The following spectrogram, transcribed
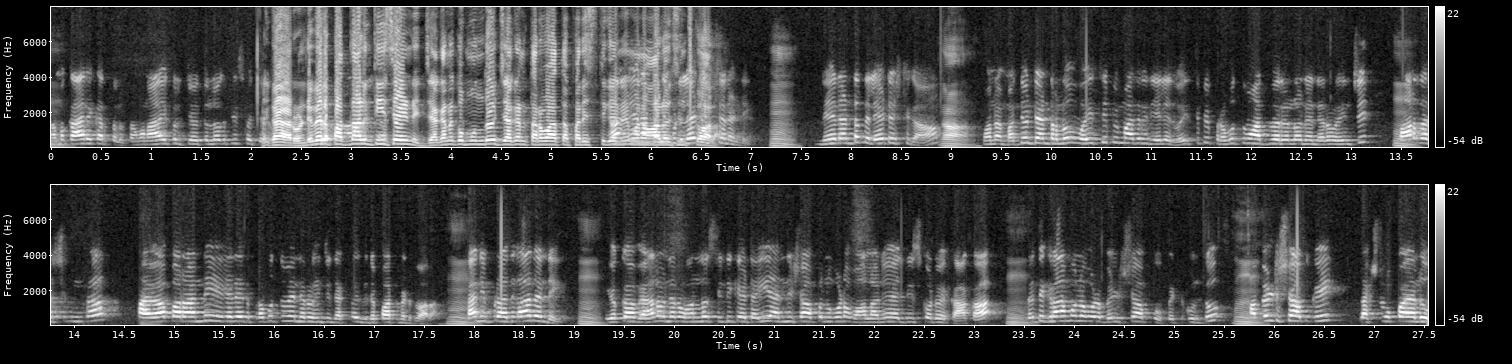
తమ కార్యకర్తలు తమ నాయకుల చేతుల్లోకి తీసుకొచ్చారు. రెండు వేల పద్నాలుగు తీసేయండి. జగన్కు ముందు జగన్ తర్వాత పరిస్థితిగానే మనం నేనంటే ఆలోచించుకోవాలి? నేనంటుంది లేటెస్ట్గా మన మద్యం టెండర్లు వైసీపీ మాదిరి చేయలేదు. వైసీపీ ప్రభుత్వం ఆధ్వర్యంలోనే నిర్వహించి పారదర్శకంగా ఆ వ్యాపారాన్ని ఏదైతే ప్రభుత్వమే నిర్వహించింది ఎక్సైజ్ డిపార్ట్మెంట్ ద్వారా. కానీ ఇప్పుడు అది కాదండి ఈ యొక్క వేలం నిర్వహణలో సిండికేట్ అయ్యి అన్ని షాపులను కూడా వాళ్ళ అనుయాయులు తీసుకోవడమే కాక. ప్రతి గ్రామంలో కూడా బెల్ట్ షాప్ పెట్టుకుంటూ. ఆ బెల్ట్ షాప్కి లక్ష రూపాయలు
